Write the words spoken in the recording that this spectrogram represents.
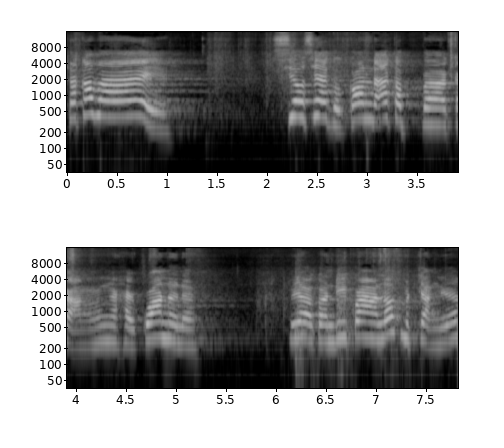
Cho các bạn siêu xe của con đã cập ờ, cảng hải quan rồi này. Bây giờ còn đi qua lớp một chặng nữa.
